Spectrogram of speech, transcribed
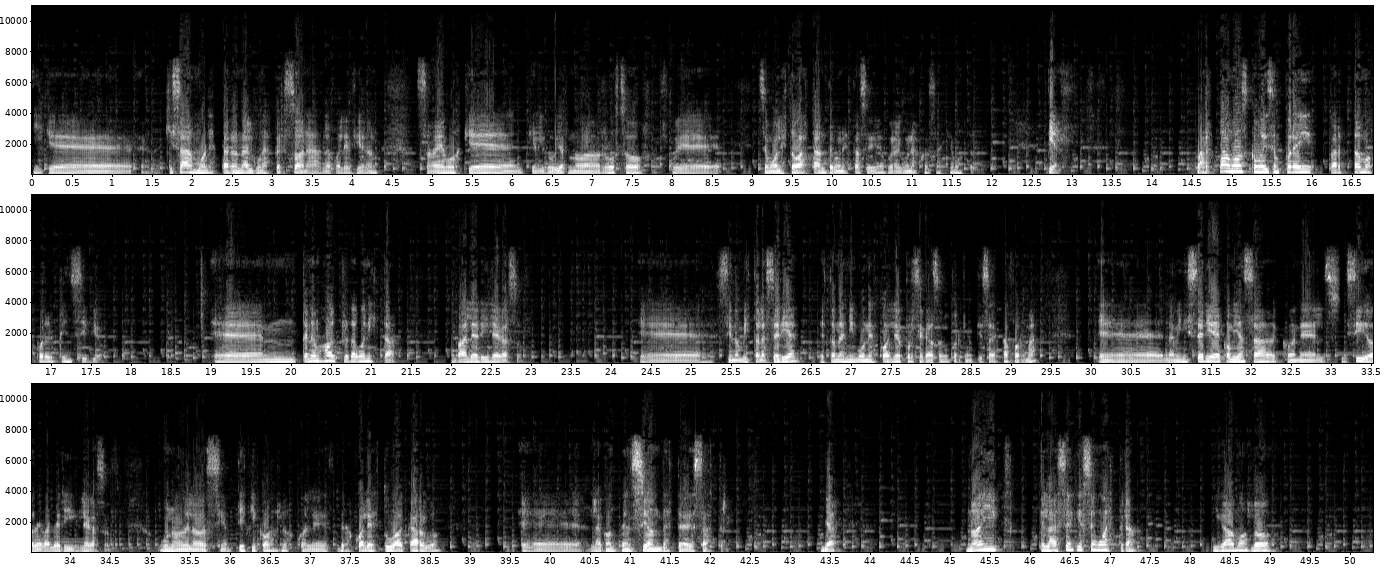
y que quizás molestaron a algunas personas, lo cuales vieron. Sabemos que, que, el gobierno ruso fue, se molestó bastante con esta serie por algunas cosas que mostró. Bien, partamos, como dicen por ahí, partamos por el principio. tenemos al protagonista, Valery Legasov. Eh, si no han visto la serie, esto no es ningún spoiler por si acaso, porque empieza de esta forma. Eh, la miniserie comienza con el suicidio de Valery Legasov, uno de los científicos de los cuales estuvo a cargo eh, la contención de este desastre. ¿Ya? No hay. En la serie se muestra, digámoslo,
